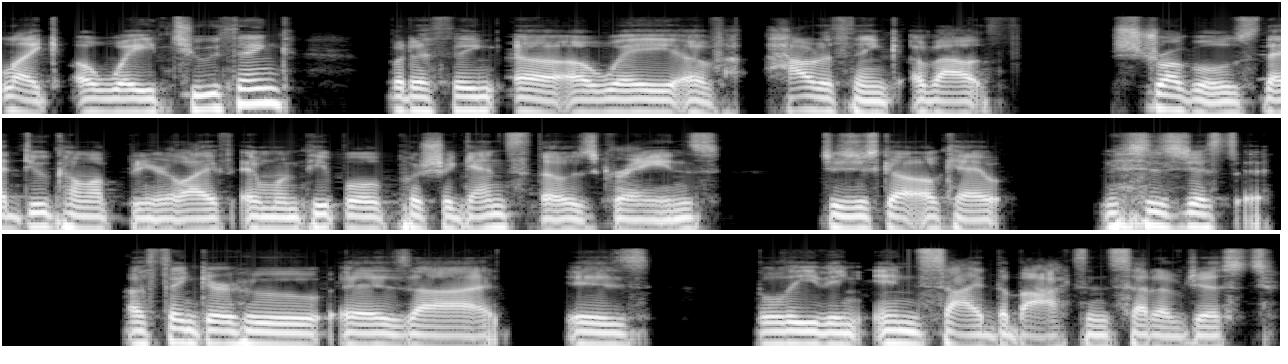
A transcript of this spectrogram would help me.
like a way to think, but a think uh, a way of how to think about struggles that do come up in your life, and when people push against those grains, to just go, okay, this is just a, a thinker who is uh, is believing inside the box instead of just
